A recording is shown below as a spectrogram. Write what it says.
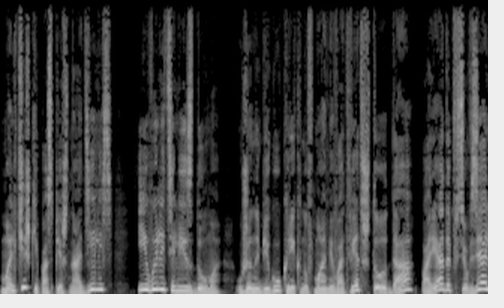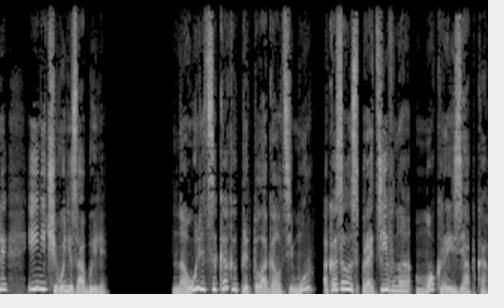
Мальчишки поспешно оделись и вылетели из дома, уже на бегу крикнув маме в ответ, что да, порядок, все взяли и ничего не забыли. На улице, как и предполагал Тимур, оказалось противно, мокро и зябко.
